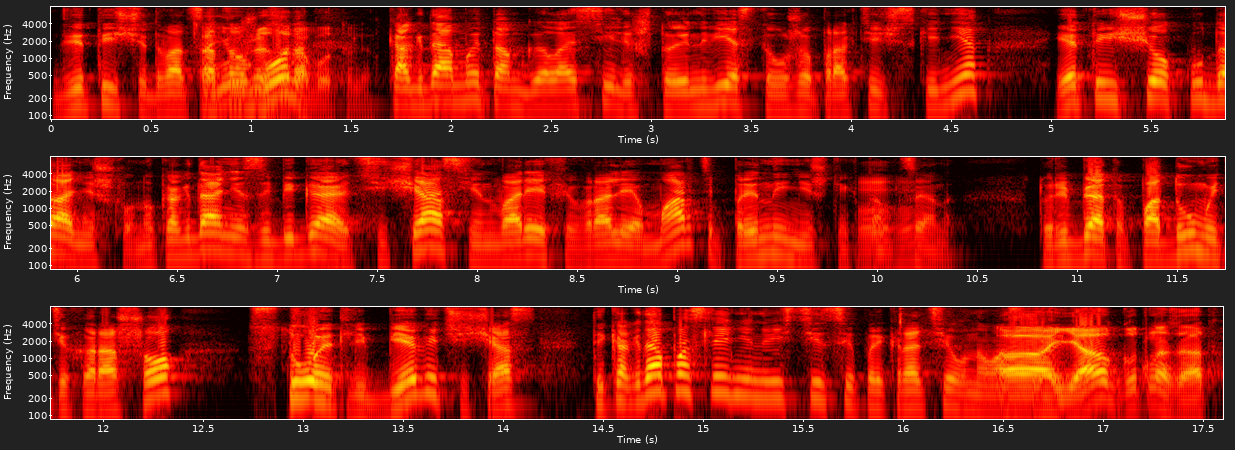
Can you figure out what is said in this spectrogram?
2020 Они года, заработали. когда мы там голосили, что инвеста уже практически нет, это еще куда ни шло. Но когда они забегают сейчас, в январе, феврале, марте, при нынешних там ценах, то, ребята, подумайте хорошо, стоит ли бегать сейчас. Ты когда последние инвестиции прекратил на А, Востоке? я год назад.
